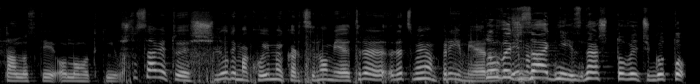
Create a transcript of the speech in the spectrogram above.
stanosti onog tkiva. Što savjetuješ ljudima koji imaju karcinom jetre? Recimo imam primjer. To već zadnji, znaš, to već gotovo.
